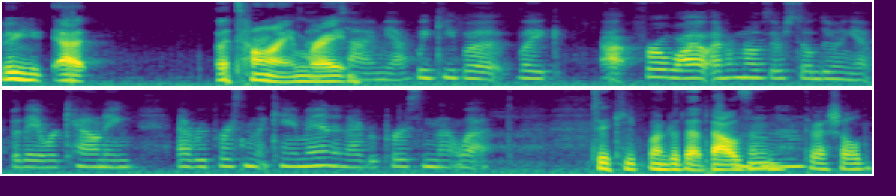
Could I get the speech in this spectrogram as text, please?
you- at a time, At right? the time, yeah, we keep a like uh, for a while. I don't know if they're still doing it, but they were counting every person that came in and every person that left. To keep under that 1000 Mm-hmm. threshold.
